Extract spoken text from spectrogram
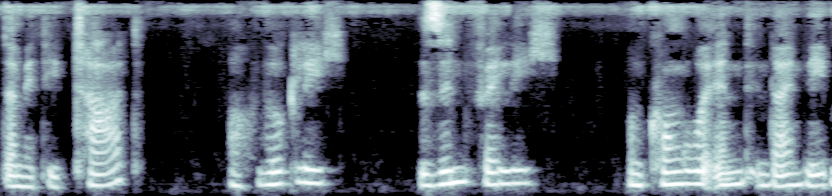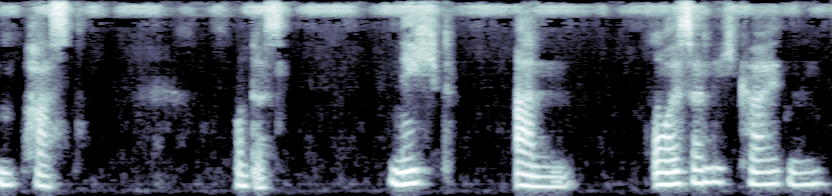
damit die Tat auch wirklich sinnfällig und kongruent in dein Leben passt. Und das nicht an Äußerlichkeiten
